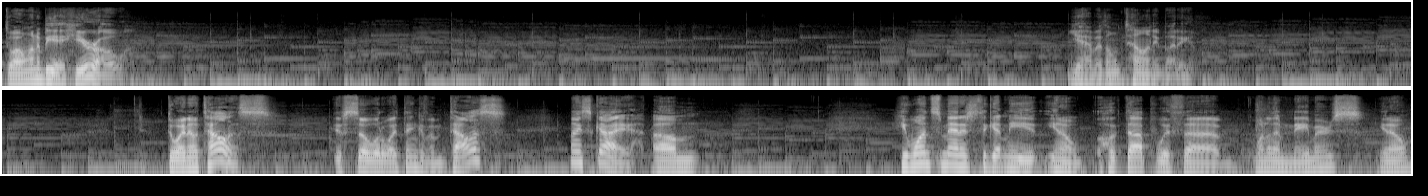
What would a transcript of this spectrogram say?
Do I want to be a hero? Yeah, but don't tell anybody. Do I know Talus? If so, what do I think of him? Talus? Nice guy. Um, he once managed to get me, you know, hooked up with uh, one of them namers, you know,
